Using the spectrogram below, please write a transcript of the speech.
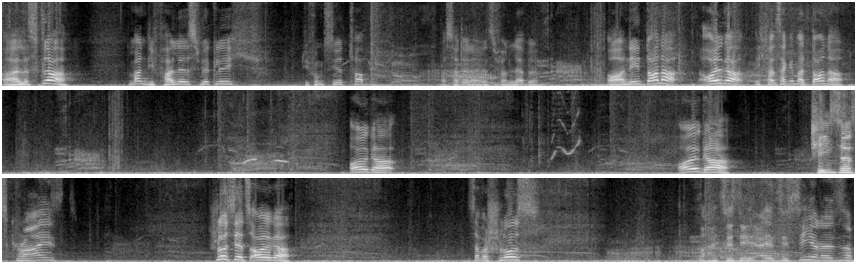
Alles klar. Mann, die Falle ist wirklich... Die funktioniert top. Was hat er denn jetzt für ein Level? Oh, nee, Donner! Olga! Ich sag immer Donner. Olga! Olga! Jesus Christ! Schluss jetzt, Olga! Ist aber Schluss. Jetzt ist die, jetzt ist sie, da ist ein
